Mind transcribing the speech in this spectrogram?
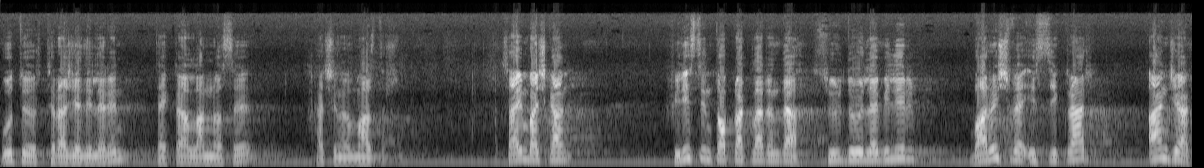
bu tür trajedilerin tekrarlanması kaçınılmazdır. Sayın Başkan, Filistin topraklarında sürdürülebilir barış ve istikrar ancak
